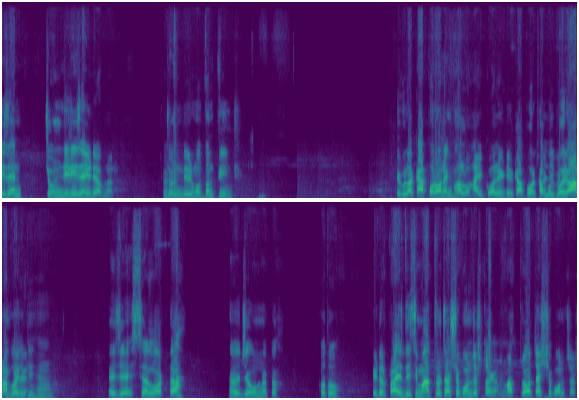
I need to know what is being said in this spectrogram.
ডিজাইন চন্ডি ডিজাইন এটা আপনার। চন্ডির মতন প্রিন্ট এগুলা কাপড় অনেক ভালো হাই কোয়ালিটির কাপড় কাপড় পরে আরাম কোয়ালিটি হ্যাঁ। এই যে সালোয়ারটা আর যে ওড়নাটা। কত? এটার প্রাইস দিছি মাত্র চারশো পঞ্চাশ টাকা মাত্র চারশো পঞ্চাশ।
